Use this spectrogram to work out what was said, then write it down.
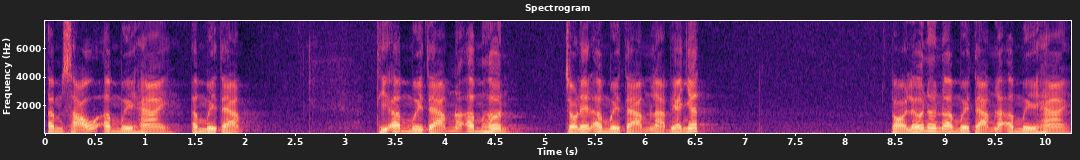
Âm 6, âm 12, âm 18. Thì âm 18 nó âm hơn. Cho nên âm 18 là bé nhất. Rồi lớn hơn âm 18 là âm 12.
